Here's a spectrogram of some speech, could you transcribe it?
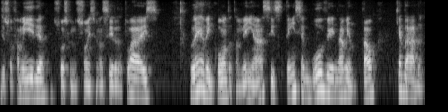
de sua família, suas condições financeiras atuais, leva em conta também a assistência governamental que é dada,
